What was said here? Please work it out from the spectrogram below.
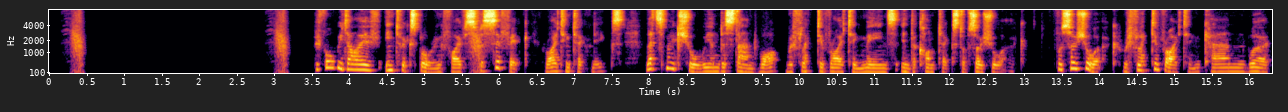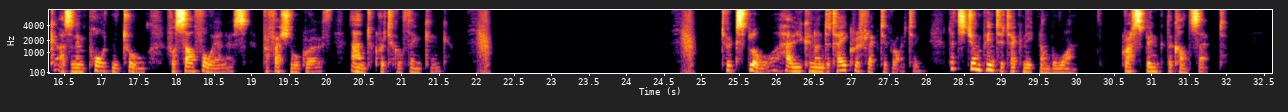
Before we dive into exploring five specific writing techniques, let's make sure we understand what reflective writing means in the context of social work. For social work, reflective writing can work as an important tool for self-awareness, professional growth and critical thinking. To explore how you can undertake reflective writing, let's jump into technique number one, grasping the concept.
